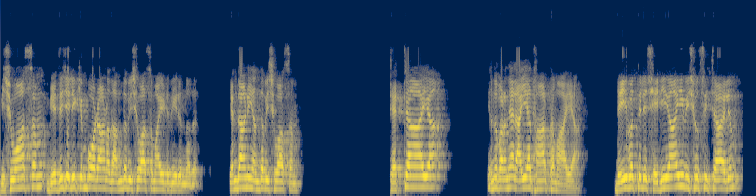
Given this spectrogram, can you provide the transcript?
വിശ്വാസം വ്യതിചലിക്കുമ്പോഴാണ് അത് അന്ധവിശ്വാസമായിട്ട് തീരുന്നത്. എന്താണ് ഈ അന്ധവിശ്വാസം? തെറ്റായ എന്ന് പറഞ്ഞാൽ അയഥാർത്ഥമായ. ദൈവത്തിൽ ശരിയായി വിശ്വസിച്ചാലും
